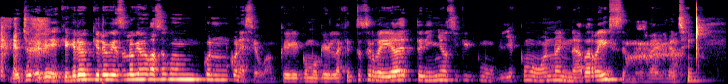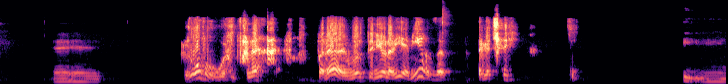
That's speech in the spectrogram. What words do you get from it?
De hecho, es que, es que creo, creo que eso es lo que me pasó con, con, con ese, weón. Que como que la gente se reía de este niño, así que como y es como, bueno, no hay nada para reírse, ¿cachai? Eh, No, weón, para nada, para nada, el weón tenía una vida de mierda, ¿cachai? y,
